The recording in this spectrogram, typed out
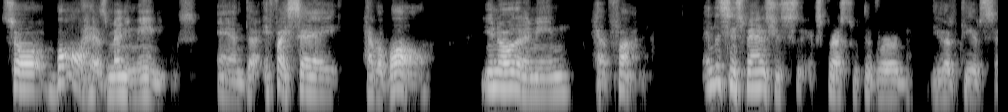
So ball has many meanings. And uh, if I say have a ball, you know that I mean have fun. And this in Spanish is expressed with the verb divertirse.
